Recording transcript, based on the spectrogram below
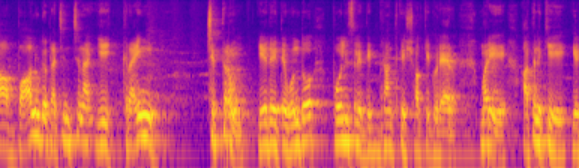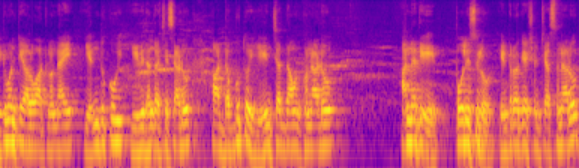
ఆ బాలుడు రచించిన ఈ క్రైమ్ చిత్రం ఏదైతే ఉందో పోలీసులు దిగ్భ్రాంతికి షాక్కి గురయ్యారు. మరి అతనికి ఎటువంటి అలవాట్లు ఉన్నాయి ఎందుకు ఈ విధంగా చేశాడు? ఆ డబ్బుతో ఏం చేద్దాం అనుకున్నాడు? అన్నది పోలీసులు ఇంటరోగేషన్ చేస్తున్నారు.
